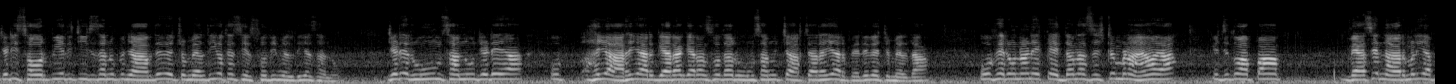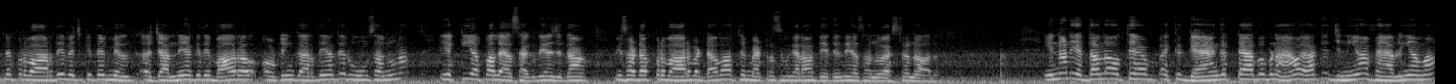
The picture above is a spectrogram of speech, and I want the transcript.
ਜਿਹੜੀ 100 ਰੁਪਏ ਦੀ ਚੀਜ਼ ਸਾਨੂੰ ਪੰਜਾਬ ਦੇ ਵਿੱਚੋਂ ਮਿਲਦੀ, ਉੱਥੇ 600 ਦੀ ਮਿਲਦੀ ਆ ਸਾਨੂੰ। ਜਿਹੜੇ ਰੂਮ ਸਾਨੂੰ, ਜਿਹੜੇ ਆ, ਉਹ ਹਜ਼ਾਰ ਹਜ਼ਾਰ 11 1100 ਦਾ ਰੂਮ ਸਾਨੂੰ 4 4000 ਰੁਪਏ ਦੇ ਵਿੱਚ ਮਿਲਦਾ। ਉਹ ਫਿਰ ਉਹਨਾਂ ਨੇ ਇੱਕ ਇਦਾਂ ਦਾ ਸਿਸਟਮ ਬਣਾਇਆ ਹੋਇਆ ਕਿ ਜਦੋਂ ਆਪਾਂ ਵੈਸੇ ਨਾਰਮਲੀ ਆਪਣੇ ਪਰਿਵਾਰ ਦੇ ਵਿੱਚ ਕਿਤੇ ਮਿਲ ਜਾਂਦੇ ਆ ਕਿਤੇ ਬਾਹਰ ਆਊਟਿੰਗ ਕਰਦੇ ਆ ਤੇ ਰੂਮ ਸਾਨੂੰ ਨਾ ਇੱਕ ਹੀ ਆਪਾਂ ਲੈ ਸਕਦੇ ਆ ਜਿੱਦਾਂ ਵੀ ਸਾਡਾ ਪਰਿਵਾਰ ਵੱਡਾ ਵਾ, ਉੱਥੇ ਮੈਟਰਸ ਵਗੈਰਾ ਦੇ ਦਿੰਦੇ ਆ ਸਾਨੂੰ ਐਕਸਟਰਾ ਨਾਲ। ਇਹਨਾਂ ਨੇ ਇਦਾਂ ਦਾ ਉੱਥੇ ਇੱਕ ਗੈਂਗ ਟੈਪ ਬਣਾਇਆ ਹੋਇਆ ਕਿ ਜਿੰਨੀਆਂ ਫੈਮਲੀਆਂ ਵਾ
